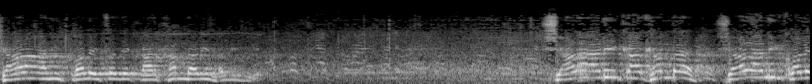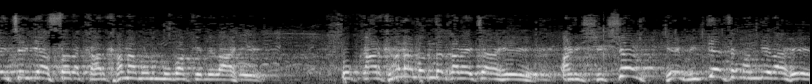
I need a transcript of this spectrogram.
शाळा आणि कॉलेजचं जे कारखानदारी झालेली आहे शाळा आणि कारखाना शाळा आणि कॉलेजचे जे असणारा कारखाना म्हणून उभा केलेला आहे. तो कारखाना बंद करायचा आहे आणि शिक्षण हे विद्याचं मंदिर आहे.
